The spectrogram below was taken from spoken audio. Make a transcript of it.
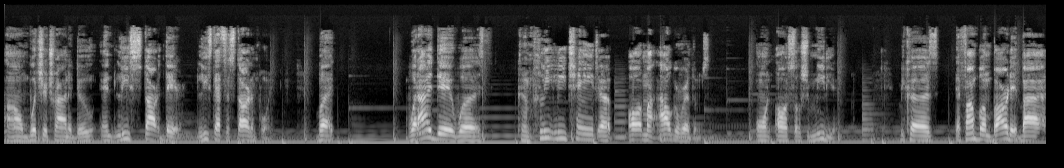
um, what you're trying to do and at least start there. At least that's a starting point. But what I did was completely change up all my algorithms on all social media. Because if I'm bombarded by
